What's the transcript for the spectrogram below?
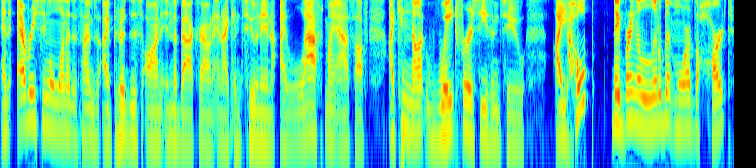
And every single one of the times I put this on in the background and I can tune in, I laughed my ass off. I cannot wait for a season two. I hope they bring a little bit more of the heart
